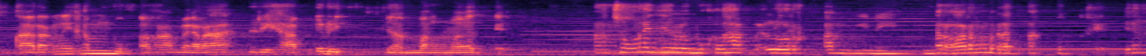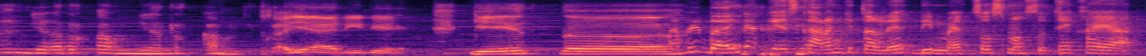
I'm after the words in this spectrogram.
sekarang ini kan buka kamera dari HP gampang banget ya. Langsung aja lo buka HP lo rekam gini. Ntar orang pada takut kayak jangan jangan rekam, jangan rekam. Aja jadi deh. Gitu. Tapi banyak ya sekarang kita lihat di medsos maksudnya kayak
